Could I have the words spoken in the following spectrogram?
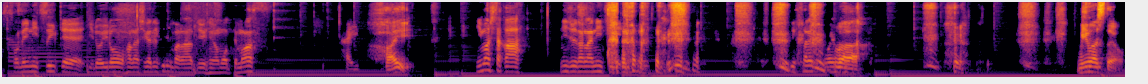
それについていろいろお話ができればなというふうに思ってます。はい。はい。見ましたか ?27 日。リリースされて思いま。あ、見ましたよ。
